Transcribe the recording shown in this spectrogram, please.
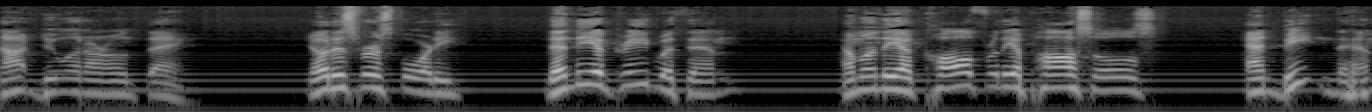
not doing our own thing. Notice verse 40. Then they agreed with them, and when they had called for the apostles and beaten them,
